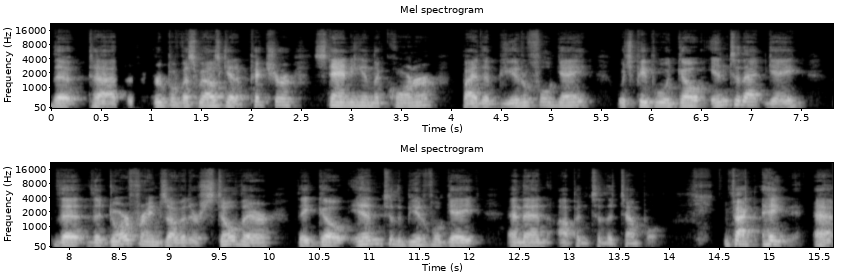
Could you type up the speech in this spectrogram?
That uh, a group of us we always get a picture standing in the corner by the Beautiful Gate, which people would go into that gate. the The door frames of it are still there. They go into the Beautiful Gate and then up into the temple. In fact, hey, uh,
